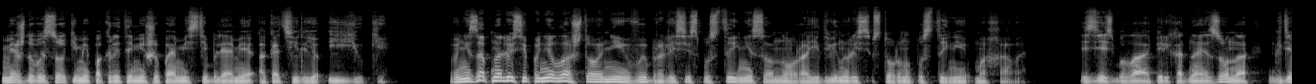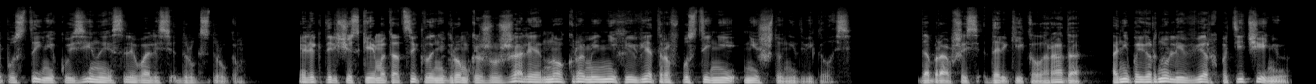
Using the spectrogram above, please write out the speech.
между высокими покрытыми шипами стеблями Акатильо и Юки. Внезапно Люси поняла, что они выбрались из пустыни Сонора и двинулись в сторону пустыни Махава. Здесь была переходная зона, где пустыни кузины сливались друг с другом. Электрические мотоциклы негромко жужжали, но кроме них и ветра в пустыне ничто не двигалось. Добравшись до реки Колорадо, они повернули вверх по течению,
